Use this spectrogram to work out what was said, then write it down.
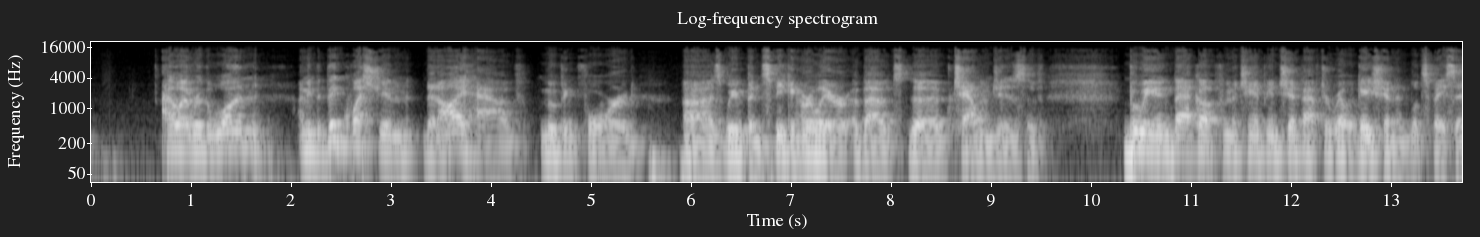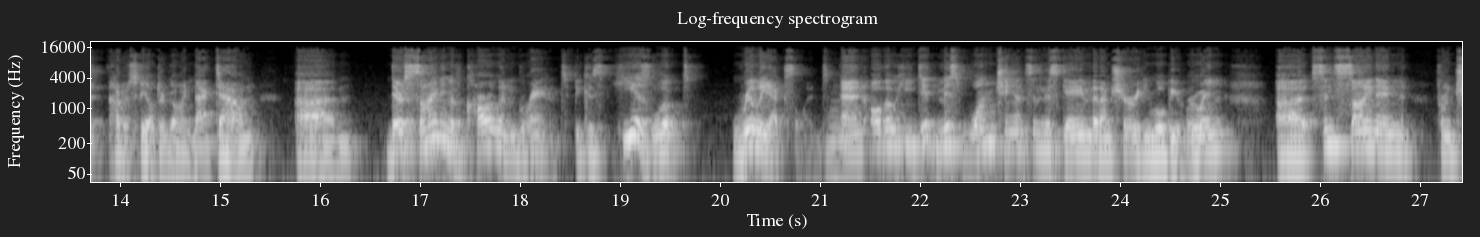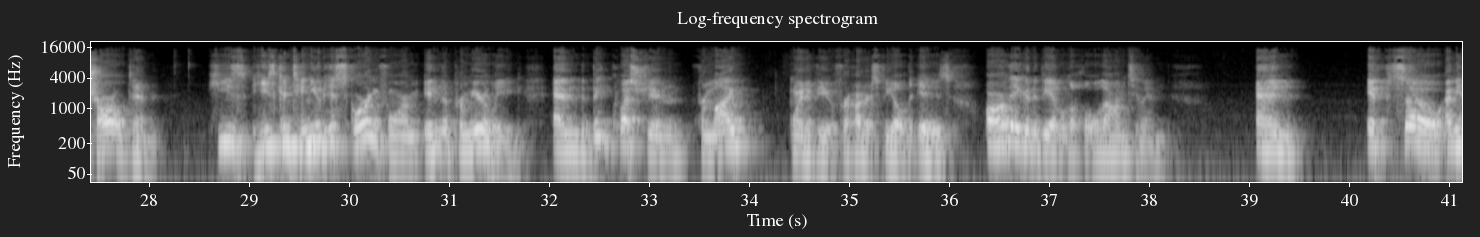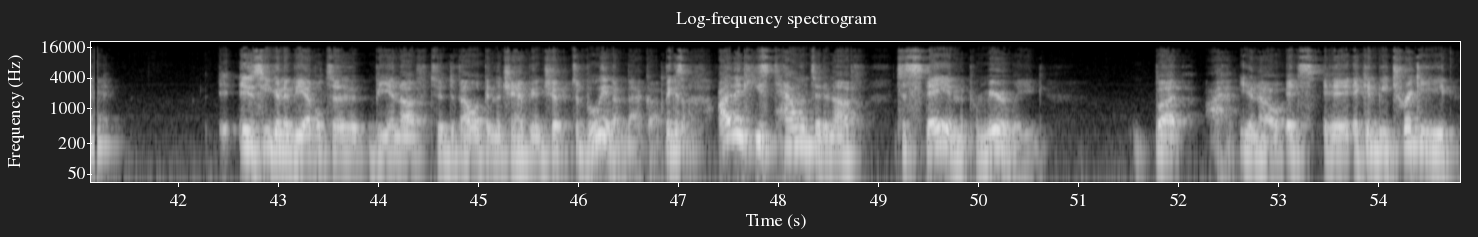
however, the one I mean, the big question that I have moving forward, uh, as we've been speaking earlier about the challenges of buoying back up from the championship after relegation, and let's face it, Huddersfield are going back down. Um, their signing of Karlan Grant because he has looked really excellent. Mm. And although he did miss one chance in this game that I'm sure he will be ruining, uh, since signing from Charlton, he's he's continued his scoring form in the Premier League. And the big question from my point of view for Huddersfield is are they going to be able to hold on to him? And if so, I mean, is he going to be able to be enough to develop in the championship to buoy them back up? Because I think he's talented enough to stay in the Premier League, but you know it's it, it can be tricky.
